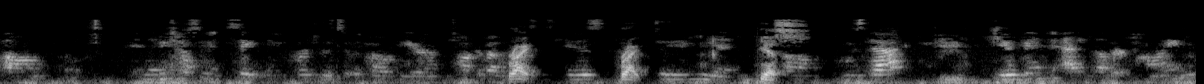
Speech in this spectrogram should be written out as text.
Um, in the New Testament, Satan is referred to as the power of the air. Talk about Right. his Right. dominion. Yes. Um, was that given at another time?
